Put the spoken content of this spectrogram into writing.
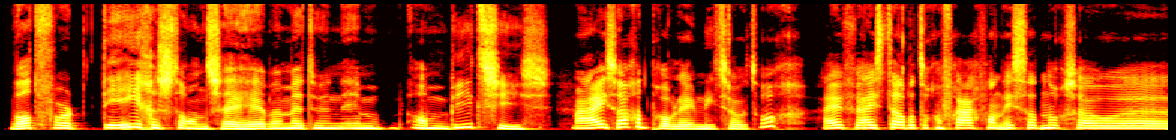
wat voor tegenstand zij hebben met hun ambities. Maar hij zag het probleem niet zo, toch? Hij, hij stelde toch een vraag van, is dat nog zo... Uh,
